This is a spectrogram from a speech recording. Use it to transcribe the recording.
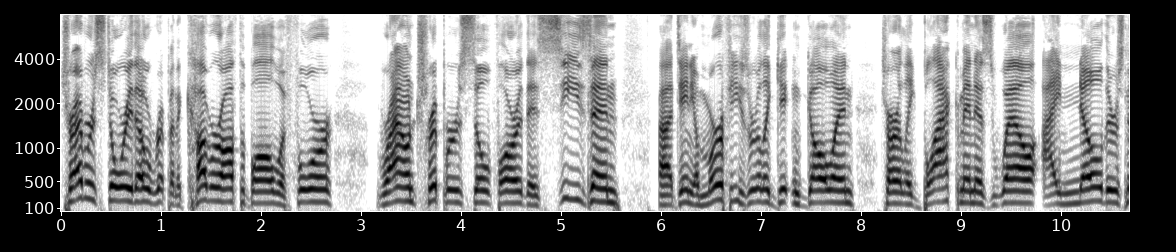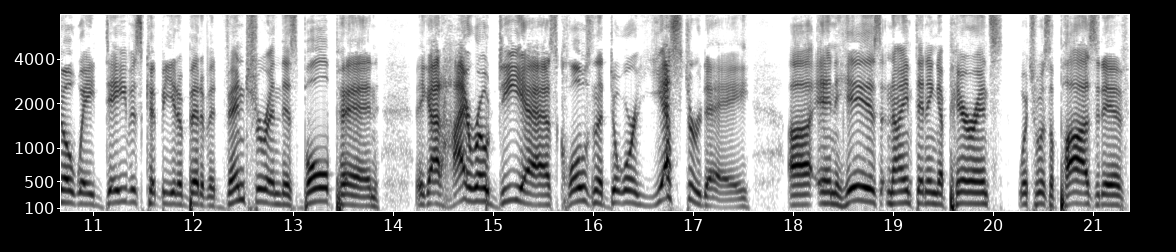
Trevor Story's, though, ripping the cover off the ball with four round trippers so far this season. Uh, Daniel Murphy's really getting going. Charlie Blackmon as well. I know there's no way Davis could be in a bit of adventure in this bullpen. They got Jairo Diaz closing the door yesterday uh, in his ninth inning appearance, which was a positive.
